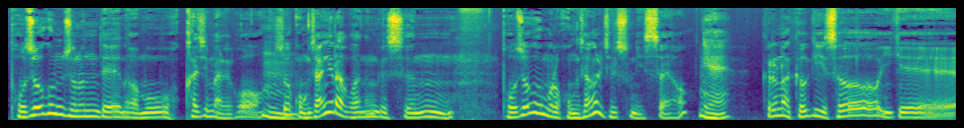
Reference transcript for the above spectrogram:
보조금 주는데 너무 혹하지 말고 음. 그래서 공장이라고 하는 것은 보조금으로 공장을 질 수는 있어요. 예. 그러나 거기서 이게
